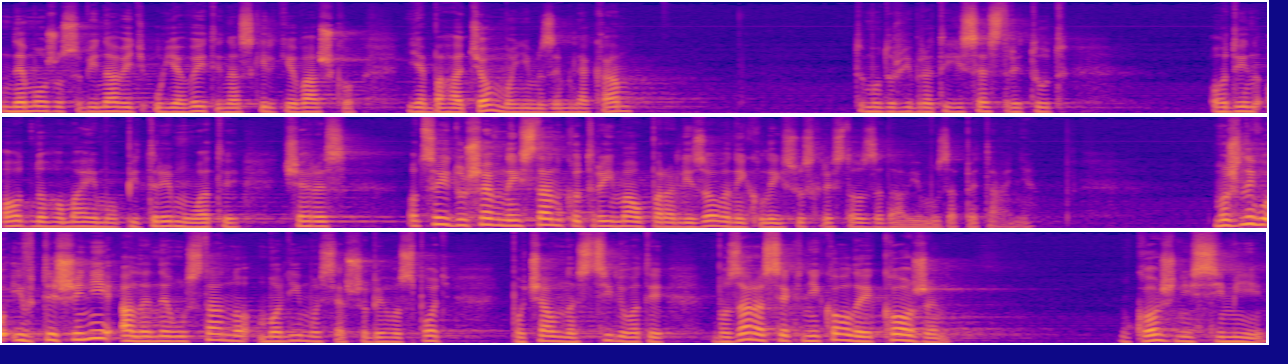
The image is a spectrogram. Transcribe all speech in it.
не можу собі навіть уявити, наскільки важко є багатьом моїм землякам. Тому, дорогі брати і сестри, тут один одного маємо підтримувати через оцей душевний стан, котрий мав паралізований, коли Ісус Христос задав йому запитання. Можливо, і в тишині, але неустанно молімося, щоб Господь почав нас цілювати, бо зараз, як ніколи, кожен у кожній сім'ї,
